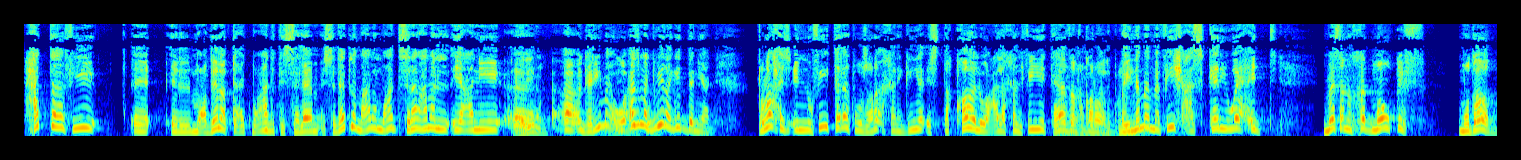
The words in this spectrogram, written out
حتى في آه، المعضلة بتاعت معاهدة السلام السادات لما عمل معاهدة السلام عمل يعني آه، جريمة. آه، جريمة وأزمة كبيرة جدا يعني تلاحظ إنه في ثلاث وزراء خارجية استقالوا على خلفية هذا محمد القرار. بينما ما فيش عسكري واحد مثلا خد موقف مضاد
